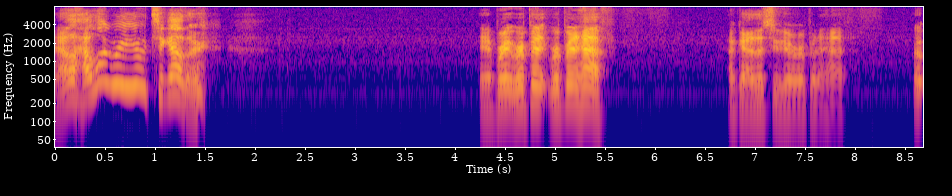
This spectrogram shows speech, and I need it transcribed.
How, how long were you together? Yeah, break, rip it, rip it in half. Okay, she was gonna rip it in half. Oh.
